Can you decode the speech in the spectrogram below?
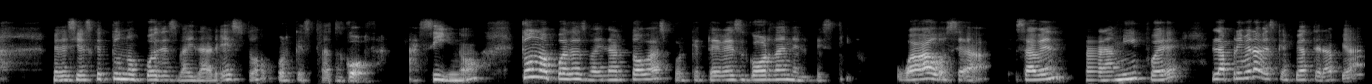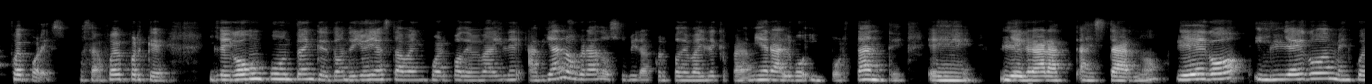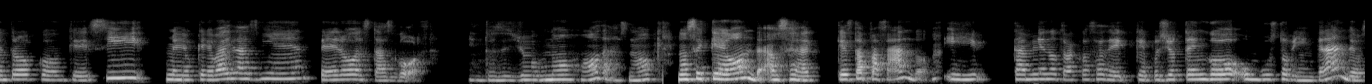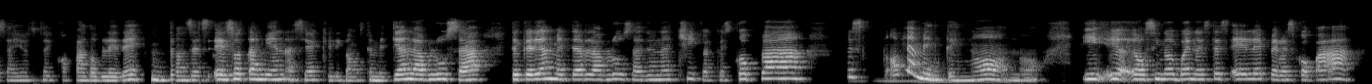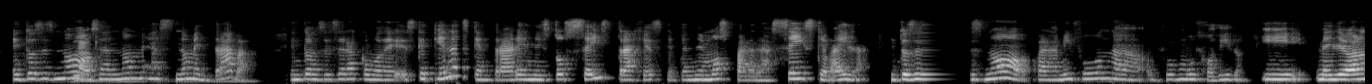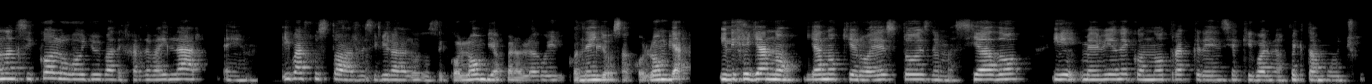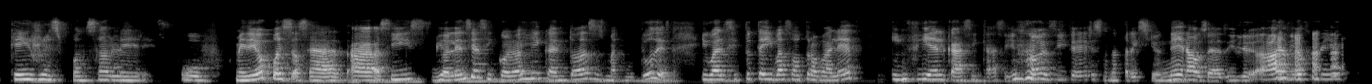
me decía, es que tú no puedes bailar esto porque estás gorda, así, ¿no? Tú no puedes bailar tobas porque te ves gorda en el vestido. ¡Wow! O sea, ¿saben? Para mí fue, la primera vez que fui a terapia fue por eso, o sea, fue porque llegó un punto en que donde yo ya estaba en cuerpo de baile, había logrado subir a cuerpo de baile, que para mí era algo importante. Eh, llegar a, a, estar, ¿no? Llego y llego, me encuentro con que sí, medio que bailas bien, pero estás gorda. Entonces yo, no jodas, ¿no? No sé qué onda, o sea, ¿qué está pasando? Y también otra cosa de que pues yo tengo un busto bien grande, o sea, yo soy copa doble D. Entonces, eso también hacía que, digamos, te metían la blusa, te querían meter la blusa de una chica que es copa, pues obviamente no, ¿no? Y, o si no, bueno, este es L, pero es copa A. Entonces, no, o sea, no me, no me entraba. Entonces era como de, es que tienes que entrar en estos seis trajes que tenemos para las seis que bailan. Entonces no, para mí fue, una, fue muy jodido. Y me llevaron al psicólogo, yo iba a dejar de bailar, eh, iba justo a recibir a los de Colombia para luego ir con ellos a Colombia. Y dije, ya no, ya no quiero esto, es demasiado. Y me viene con otra creencia que igual me afecta mucho. Qué irresponsable eres. Uf, me dio pues, o sea, así violencia psicológica en todas sus magnitudes. Igual si tú te ibas a otro ballet, infiel casi, casi, ¿no? Así que eres una traicionera, o sea, así de, Dios mío.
